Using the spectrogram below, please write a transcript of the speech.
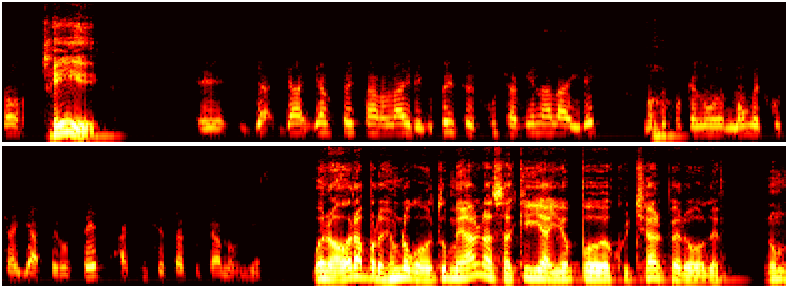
Doctor, Sí, eh, ya, ya, ya usted está al aire. Usted se escucha bien al aire. No sé por qué no, no me escucha ya, pero usted aquí se está escuchando bien. bueno, ahora por ejemplo, cuando tú me hablas aquí ya yo puedo escuchar, pero de- no,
